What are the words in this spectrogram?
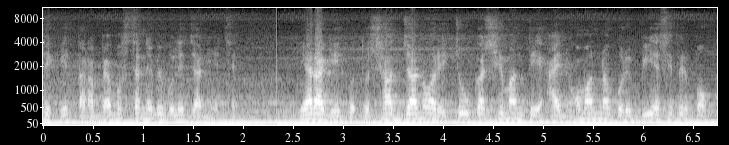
থেকে তারা ব্যবস্থা নেবে বলে জানিয়েছেন। এর আগে গত সাত জানুয়ারি চৌকা সীমান্তে আইন অমান্য করে বিএসএফের পক্ষ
